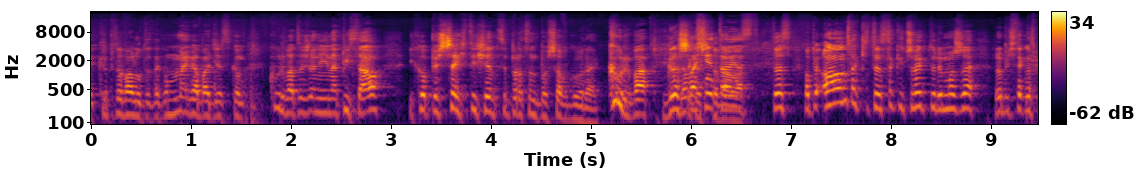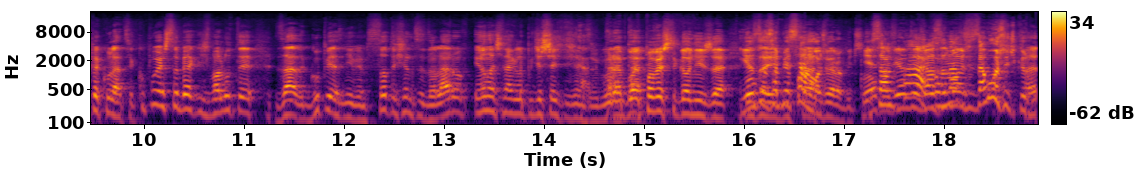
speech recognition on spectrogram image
e, kryptowalutę, taką mega badziewską. Kurwa, coś o niej napisał i chłopie 6000% poszła w górę. Kurwa, grosze No właśnie to jest- To jest, chłopie, on taki, to jest taki człowiek, który może robić taką spekulację. Kupujesz sobie jakieś waluty za głupie, nie wiem, 100 tysięcy dolarów i ona ci nagle pójdzie 6 tysięcy w górę, tak, bo tak. powiesz tylko niej, że I on to sobie sam może robić, nie? Sam, tak, on on na- może założyć Ale on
